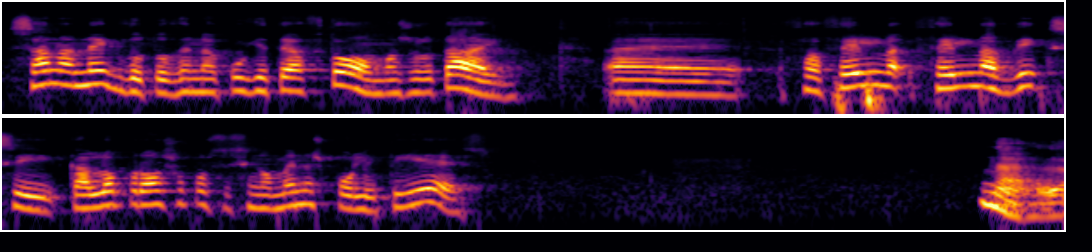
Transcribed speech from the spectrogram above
Σαν ανέκδοτο δεν ακούγεται αυτό, μας ρωτάει. Ε, θα θέλει, θέλει να δείξει καλό πρόσωπο στις Ηνωμένες Πολιτείες; Ναι, ε,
